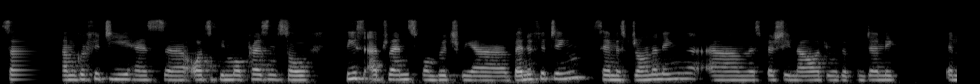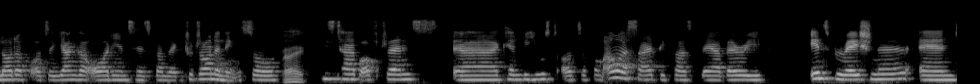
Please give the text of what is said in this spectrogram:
Some graffiti has uh, also been more present. So these are trends from which we are benefiting. Same as journaling, um, especially now during the pandemic a lot of also younger audience has gone back to journaling. So right. these type of trends uh, can be used also from our side because they are very inspirational and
